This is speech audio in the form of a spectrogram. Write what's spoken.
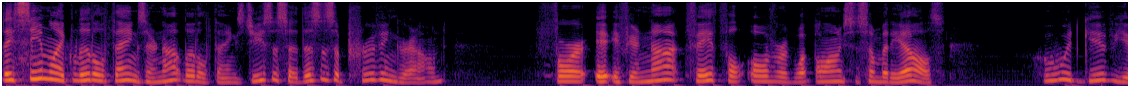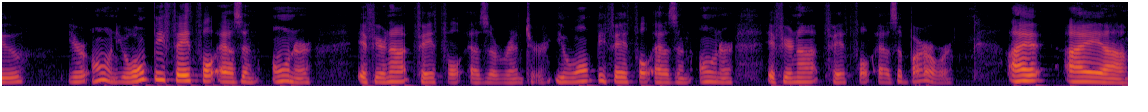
they seem like little things. They're not little things. Jesus said this is a proving ground for if you're not faithful over what belongs to somebody else, who would give you your own? You won't be faithful as an owner if you're not faithful as a renter. You won't be faithful as an owner if you're not faithful as a borrower. I, I, uh,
